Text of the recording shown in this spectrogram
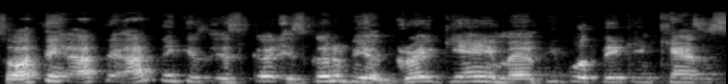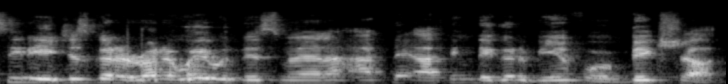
So I think I think I think it's, it's good. It's going to be a great game, man. People thinking Kansas City are just going to run away with this, man. I, think I think they're going to be in for a big shock.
